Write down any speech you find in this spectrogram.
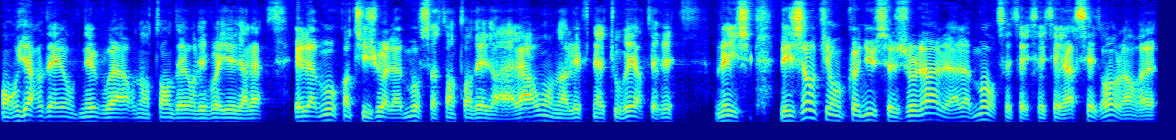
on, regardait, on venait voir, on entendait, on les voyait dans la, et l'amour, quand ils jouaient à l'amour, ça s'entendait dans la, la ronde, dans les fenêtres ouvertes. Les, les, gens qui ont connu ce jeu-là, à l'amour, c'était, assez drôle, en vrai.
